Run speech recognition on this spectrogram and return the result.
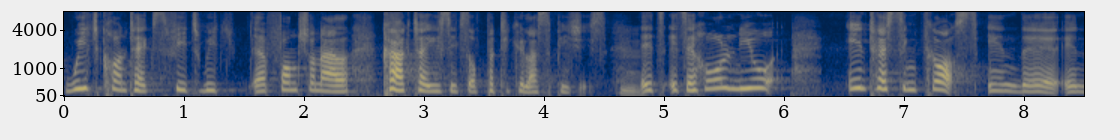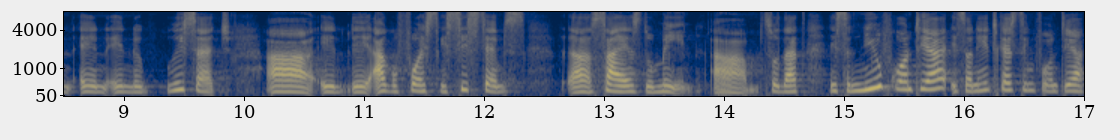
which context fits which uh, functional characteristics of particular species. Mm. It's, it's a whole new interesting thrust in the, in, in, in the research uh, in the agroforestry systems uh, science domain. Um, so that it's a new frontier, it's an interesting frontier,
